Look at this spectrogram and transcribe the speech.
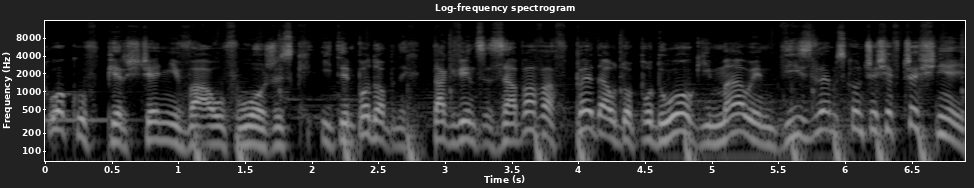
tłoków, pierścieni, wałów, łożysk i tym podobnych. Tak więc zabawa w pedał do podłogi małym dieslem skończy się wcześniej,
